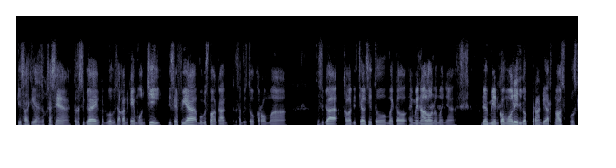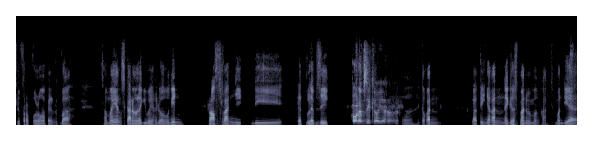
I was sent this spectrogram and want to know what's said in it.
kisah-kisah suksesnya terus juga yang kedua misalkan kayak Monchi di Sevilla bagus banget kan terus habis itu ke Roma terus juga kalau di Chelsea itu Michael Emenalo namanya Damien Comoli juga pernah di Arsenal Spurs Liverpool sama Fenerbahce sama yang sekarang lagi banyak diomongin Ralf Rangnick di Red Bull Leipzig. Oh Leipzig oh ya. Nah, itu kan pelatihnya kan Nagelsmann memang kan. Cuman dia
